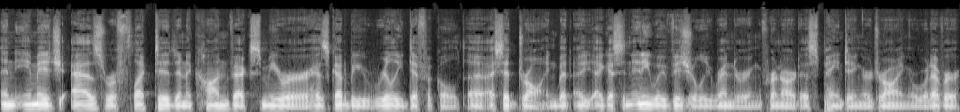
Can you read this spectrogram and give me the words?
an image as reflected in a convex mirror has got to be really difficult. Uh, I said drawing, but I, I, guess in any way visually rendering for an artist, painting or drawing or whatever.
